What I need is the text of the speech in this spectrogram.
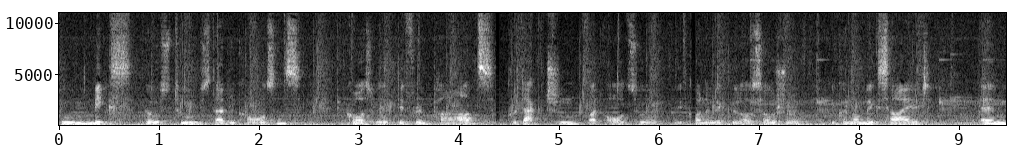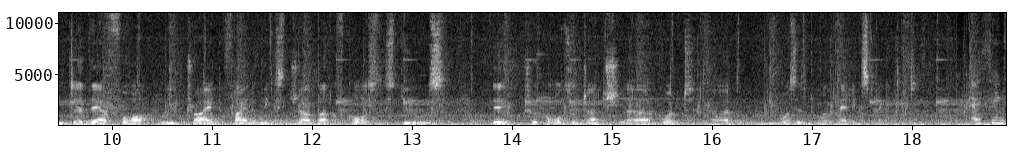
to mix those two study courses because we had different parts, production but also the economical or social economic side and uh, therefore we try to find a mixture but of course the students they should also judge uh, what uh, was it what they expected. I think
